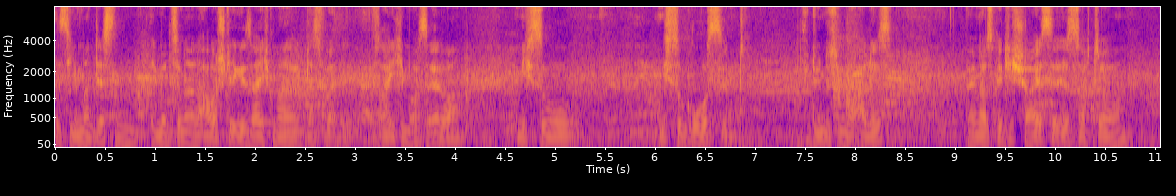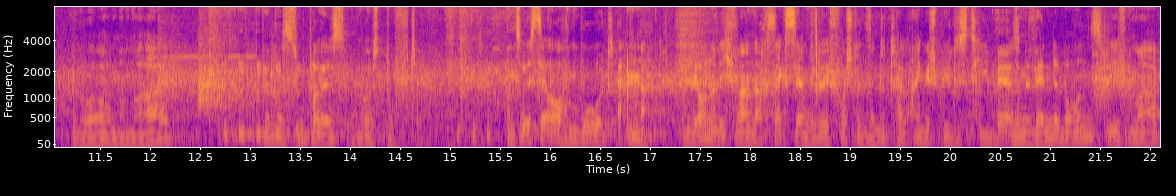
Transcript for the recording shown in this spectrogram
ist jemand, dessen emotionale Ausschläge, sage ich mal, das sage ich ihm auch selber, nicht so, nicht so groß sind. Für den ist immer alles, wenn was richtig scheiße ist, sagt er, ja, normal. Wenn was super ist, ja, es dufte. Und so ist er auch auf dem Boot. Und Jochen und ich waren nach sechs Jahren, könnt ihr euch vorstellen, so ein total eingespieltes Team. Also eine Wende bei uns lief immer ab,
